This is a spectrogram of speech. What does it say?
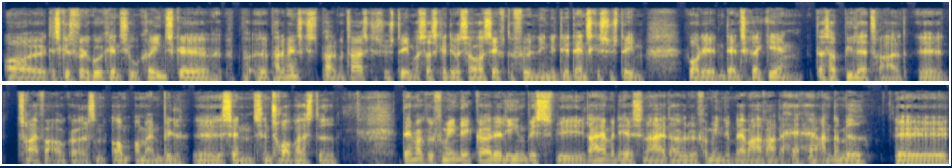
Og øh, det skal selvfølgelig godkendes i ukrainske øh, parlamentariske system, og så skal det jo så også efterfølgende ind i det danske system, hvor det er den danske regering, der så bilateralt øh, træffer afgørelsen om, om man vil øh, sende, sende tropper afsted. Danmark vil formentlig ikke gøre det alene, hvis vi leger med det her scenarie. Der vil det formentlig være meget rart at have, have andre med. Øh,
